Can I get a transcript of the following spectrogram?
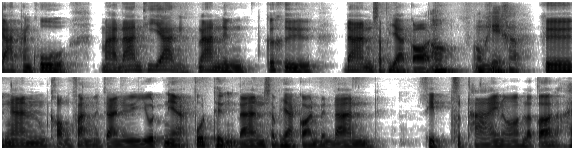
ยากทั้งคู่ มาด้านที่ยากอีกด้านหนึ่งก็คือด้านทรัพยากรอ๋อโอเคครับ คืองานของฝั่งอาจารย์นิยุทธ์เนี่ยพูดถึงด้านทรัพยากรเป็นด้าน สิทธิ์สุดท้ายเนาะแล้วก็ไฮ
